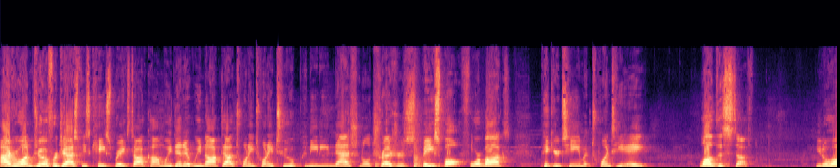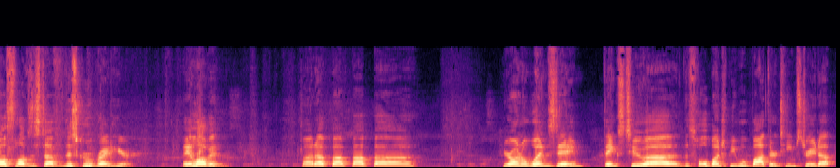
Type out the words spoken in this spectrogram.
Hi, everyone. Joe for jaspyscasebreaks.com. We did it. We knocked out 2022 Panini National Treasures Baseball. Four box. Pick your team 28. Love this stuff. You know who else loves this stuff? This group right here. They love it. Ba-da-ba-ba-ba. Here on a Wednesday, thanks to uh, this whole bunch of people who bought their team straight up.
